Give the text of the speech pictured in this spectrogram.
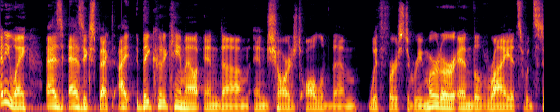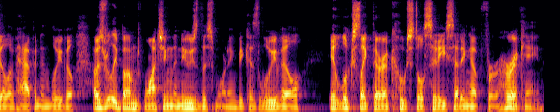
Anyway, as as expect, I, they could have came out and um and charged all of them with first degree murder, and the riots would still have happened in Louisville. I was really bummed watching the news this morning because Louisville, it looks like they're a coastal city setting up for a hurricane.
